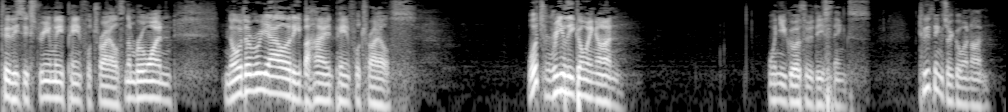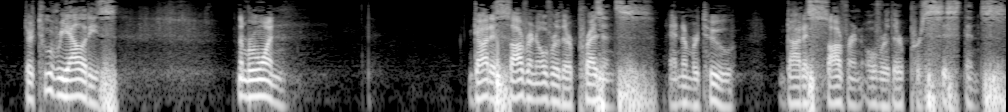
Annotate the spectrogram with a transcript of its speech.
to these extremely painful trials. Number one, know the reality behind painful trials. What's really going on when you go through these things? Two things are going on. There are two realities Number one, God is sovereign over their presence. And number two, God is sovereign over their persistence.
